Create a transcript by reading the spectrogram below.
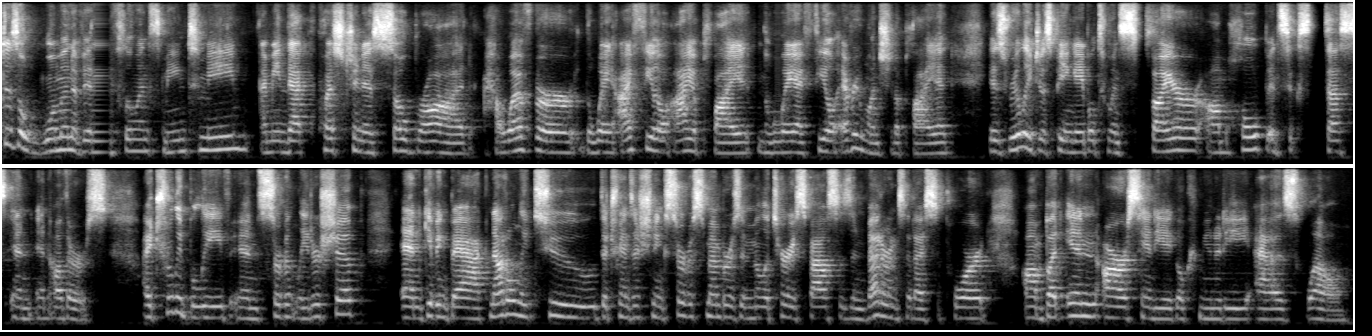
does a woman of influence mean to me? I mean, that question is so broad. However, the way I feel I apply it and the way I feel everyone should apply it is really just being able to inspire um, hope and success in, in others. I truly believe in servant leadership and giving back not only to the transitioning service members and military spouses and veterans that I support, um, but in our San Diego community as well.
